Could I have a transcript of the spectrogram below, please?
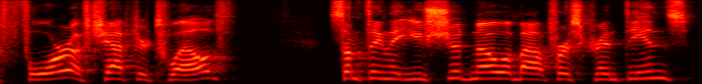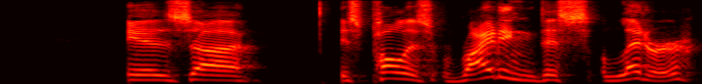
4 of chapter 12. Something that you should know about 1 Corinthians is, uh, is Paul is writing this letter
